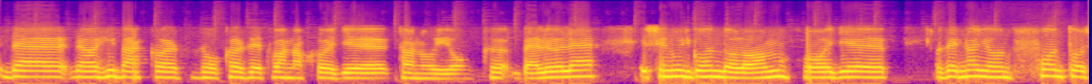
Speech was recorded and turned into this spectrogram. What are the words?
de, de a hibák azok azért vannak, hogy tanuljunk belőle, és én úgy gondolom, hogy az egy nagyon fontos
